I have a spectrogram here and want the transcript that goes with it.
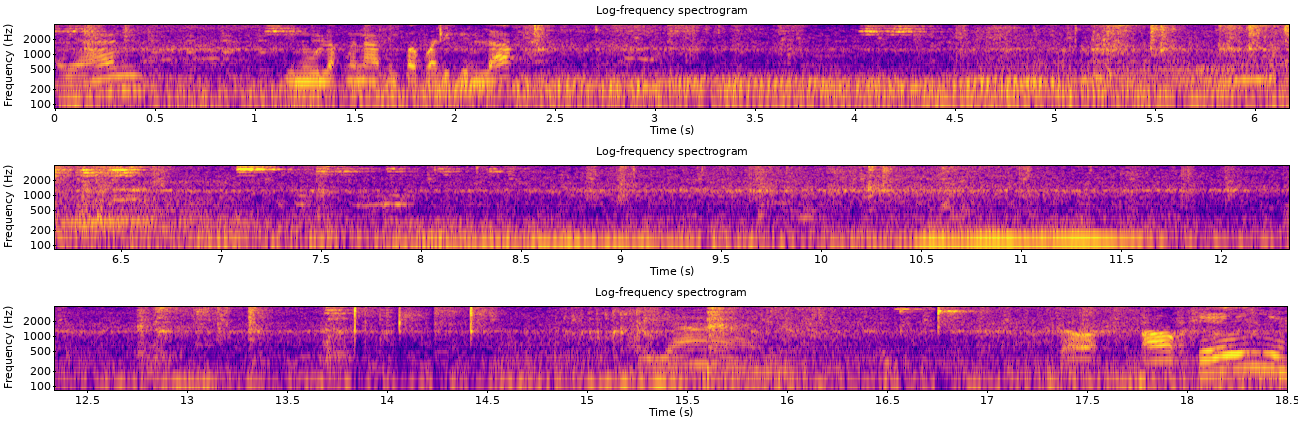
Ayan. Tinulak na natin pabalik yung lock. Ayan. So, okay.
